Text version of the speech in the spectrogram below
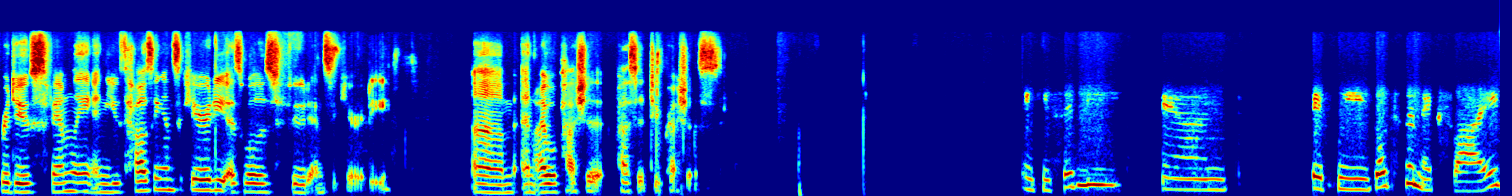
reduce family and youth housing insecurity, as well as food insecurity. Um, and I will pass it, pass it to Precious. Thank you, Sydney. And if we go to the next slide,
